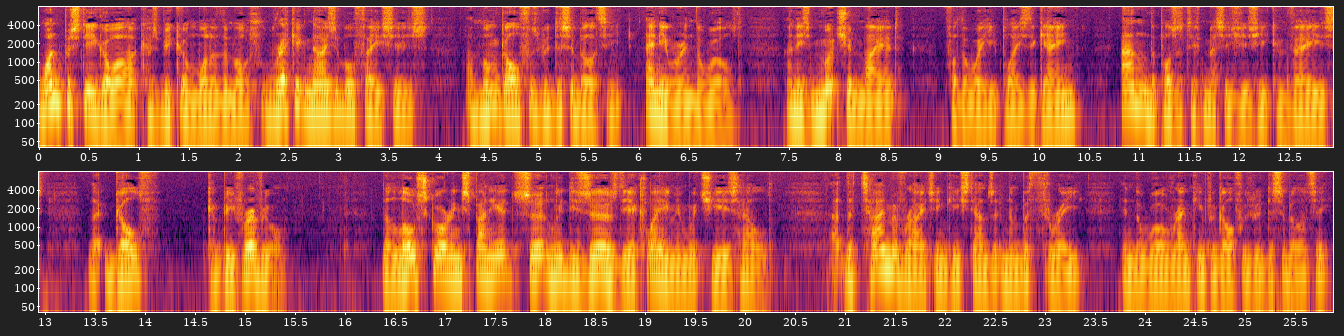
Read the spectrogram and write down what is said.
Juan Postigo Arce has become one of the most recognisable faces among golfers with disability anywhere in the world and is much admired for the way he plays the game and the positive messages he conveys that golf can be for everyone. The low scoring Spaniard certainly deserves the acclaim in which he is held. At the time of writing, he stands at number three in the world ranking for golfers with disability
